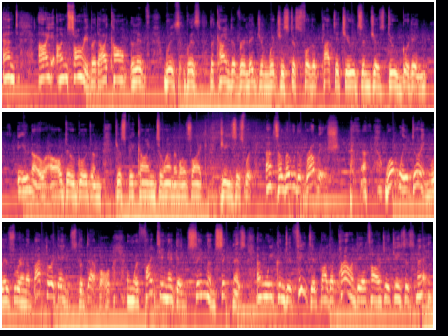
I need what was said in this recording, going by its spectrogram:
And I, I'm sorry, but I can't live with, with the kind of religion which is just full of platitudes and just do gooding. You know, I'll do good and just be kind to animals like Jesus would. That's a load of rubbish. what we're doing is we're in a battle against the devil and we're fighting against sin and sickness, and we can defeat it by the power and the authority of Jesus' name.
